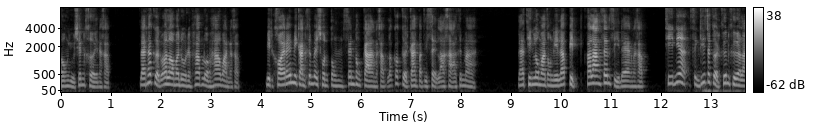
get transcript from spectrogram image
ลงอยู่เช่นเคยนะครับ และถ้าเกิดว่าเรามาดูในภาพรวม 5 วันนะครับบิตคอยได้มีการขึ้นไปชนตรงเส้นตรงกลางนะครับแล้วก็เกิดการปฏิเสธราคาขึ้นมา และทิ้งลงมาตรงนี้แล้วปิดข้างล่างเส้นสีแดงนะครับ ทีเนี้ยสิ่งที่จะเกิดขึ้นคืออะไร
